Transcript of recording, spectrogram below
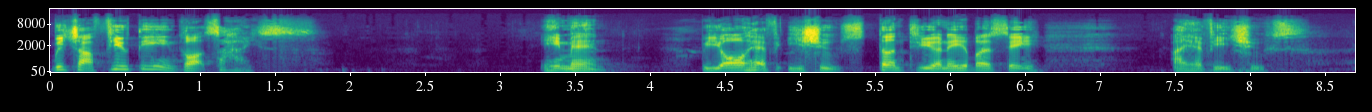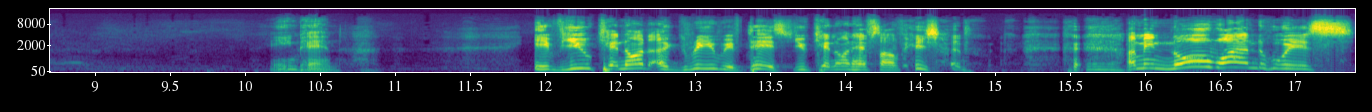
which are filthy in God's eyes. Amen. We all have issues. Turn to your neighbor and say, I have issues. Amen. If you cannot agree with this, you cannot have salvation. I mean, no one who is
